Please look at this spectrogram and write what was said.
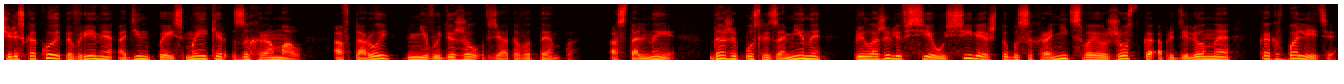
Через какое-то время один пейсмейкер захромал, а второй не выдержал взятого темпа. Остальные, даже после замены, приложили все усилия, чтобы сохранить свое жестко определенное, как в балете,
